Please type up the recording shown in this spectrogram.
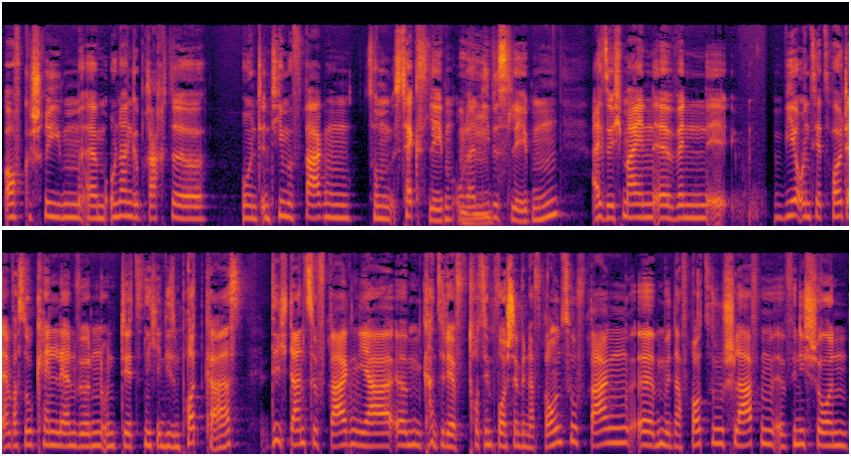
aufgeschrieben, ähm, unangebrachte und intime Fragen zum Sexleben oder Liebesleben. Also ich meine, äh, wenn äh, wir uns jetzt heute einfach so kennenlernen würden und jetzt nicht in diesem Podcast, dich dann zu fragen, ja, ähm, kannst du dir trotzdem vorstellen, mit einer Frau zu fragen, äh, mit einer Frau zu schlafen, finde ich schon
